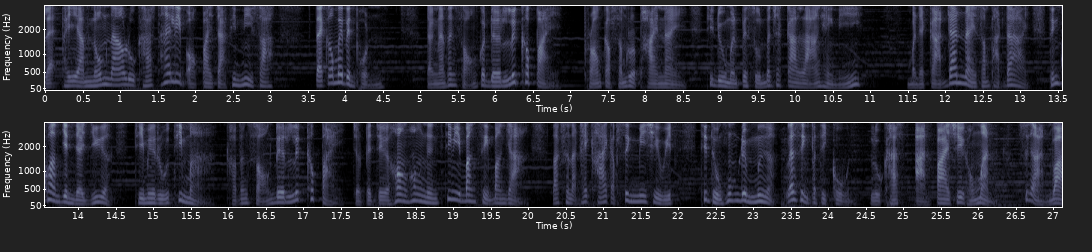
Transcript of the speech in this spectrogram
และพยายามโน้มน้าวลูคัสให้รีบออกไปจากที่นี่ซะ แต่ก็ไม่เป็นผล ดังนั้นทั้งสองก็เดินลึกเข้าไป พร้อมกับสำรวจภายในที่ดูเหมือนเป็นศูนย์บัญชาการล้างแห่งนี้ บรรยากาศด้านในสัมผัสได้ถึงความเย็นเยือกที่ไม่รู้ที่มาเขาทั้งสองเดินลึกเข้าไป จนไปเจอห้องห้องหนึ่งที่มีบางสิ่งบางอย่าง ลักษณะคล้ายๆกับสิ่งมีชีวิต ที่ถูกหุ้มด้วยเมือกและสิ่งปฏิกูล ลูคัสอ่านป้ายชื่อของมัน ซึ่งอ่านว่า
